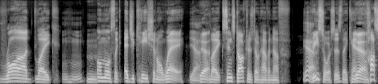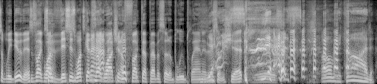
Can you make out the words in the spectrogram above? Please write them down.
raw, like Mm-hmm. almost like educational way. Yeah. Yeah. Like since doctors don't have enough Yeah. resources, they can't Yeah. possibly do this. It's like so wa- this is what's gonna happen. It's happen. like watching a fucked up episode of Blue Planet or some shit. yes. oh my god.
